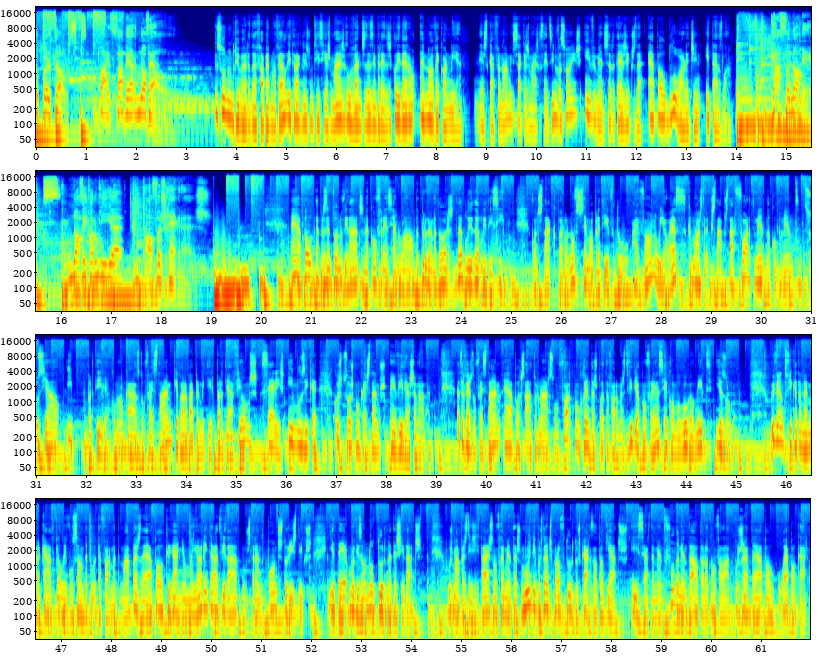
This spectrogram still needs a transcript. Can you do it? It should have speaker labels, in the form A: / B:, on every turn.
A: Super Toast by Faber Novel.
B: Eu sou o Nuno Ribeiro da Faber Novel e trago-lhe as notícias mais relevantes das empresas que lideram a nova economia. Neste Gafanomics saca as mais recentes inovações e investimentos estratégicos da Apple, Blue Origin e Tesla.
A: Gafanomics. Nova economia, novas regras.
B: A Apple apresentou novidades na conferência anual de programadores WWDC, com destaque para o novo sistema operativo do iPhone, o iOS, que mostra que está a apostar fortemente na componente social e de partilha, como é o caso do FaceTime, que agora vai permitir partilhar filmes, séries e música com as pessoas com quem estamos em videochamada. Através do FaceTime, a Apple está a tornar-se um forte concorrente das plataformas de videoconferência como o Google Meet e a Zoom. O evento fica também marcado pela evolução da plataforma de mapas da Apple, que ganham maior interatividade mostrando pontos turísticos e até uma visão noturna das cidades. Os mapas digitais são ferramentas muito importantes para o futuro dos carros autoguiados e certamente fundamental para o tão falado projeto da Apple, o Apple Car.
